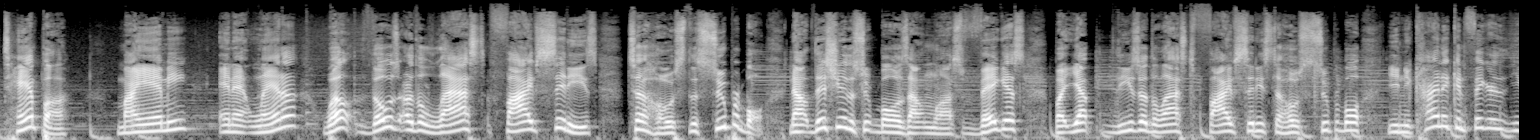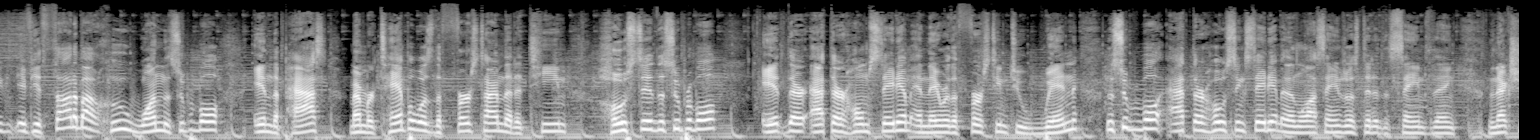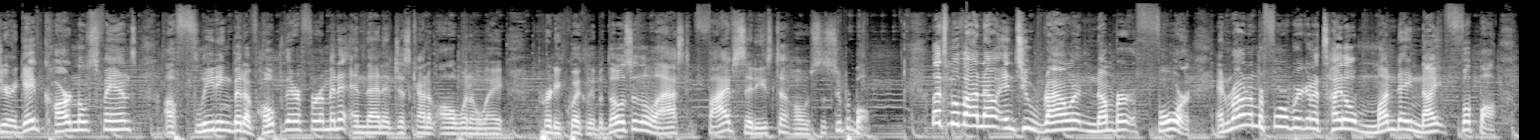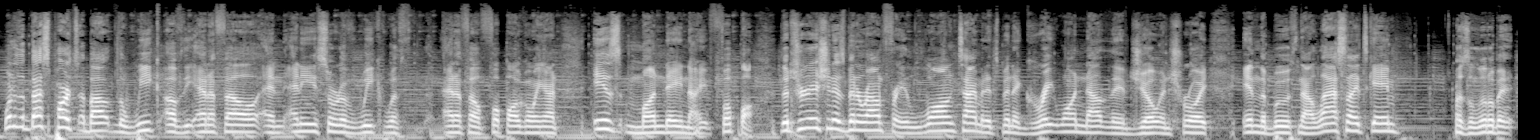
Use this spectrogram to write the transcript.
Tampa, Miami, and Atlanta, well, those are the last five cities to host the Super Bowl. Now, this year the Super Bowl is out in Las Vegas, but yep, these are the last five cities to host Super Bowl. And you kind of can figure you, if you thought about who won the Super Bowl in the past. Remember, Tampa was the first time that a team hosted the Super Bowl it they're at their home stadium and they were the first team to win the Super Bowl at their hosting stadium and then Los Angeles did it the same thing the next year. It gave Cardinals fans a fleeting bit of hope there for a minute and then it just kind of all went away pretty quickly. But those are the last 5 cities to host the Super Bowl. Let's move on now into round number four. And round number four, we're going to title Monday Night Football. One of the best parts about the week of the NFL and any sort of week with NFL football going on is Monday Night Football. The tradition has been around for a long time, and it's been a great one now that they have Joe and Troy in the booth. Now, last night's game was a little bit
